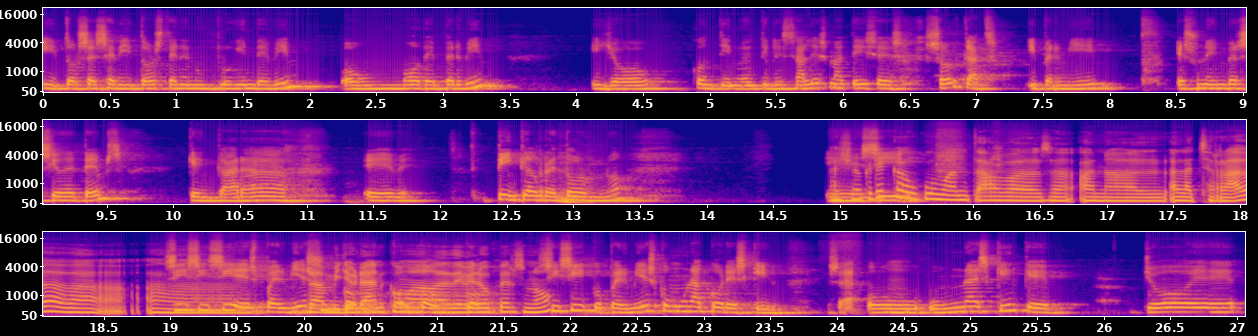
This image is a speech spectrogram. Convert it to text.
I tots els editors tenen un plugin de Vim o un mode per Vim i jo continuo utilitzant les mateixes shortcuts i per mi pf, és una inversió de temps que encara eh, tinc el retorn, no? Això crec sí. que ho comentaves a- en el, a la xerrada de... A, Sí, sí, sí, és per mi és de millorant com, a developers, no? Sí, sí, com- per mi és com una core skill. O, sea, o, Mm. una skill que jo he,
